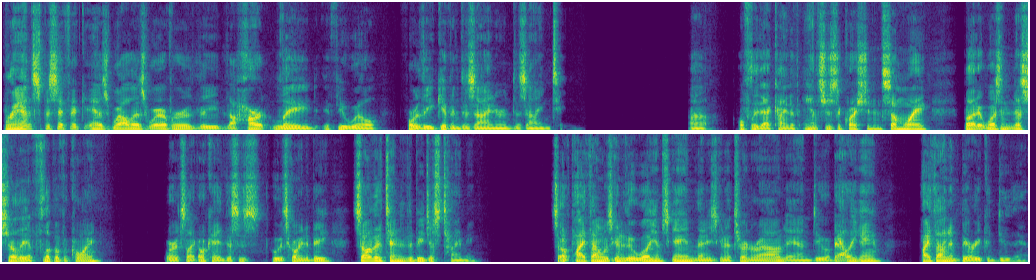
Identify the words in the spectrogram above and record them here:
brand specific as well as wherever the the heart laid, if you will, for the given designer and design team. Uh, hopefully, that kind of answers the question in some way, but it wasn't necessarily a flip of a coin where it's like, okay, this is who it's going to be. Some of it tended to be just timing. So if Python was going to do a Williams game, then he's going to turn around and do a Bally game. Python and Barry could do that.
